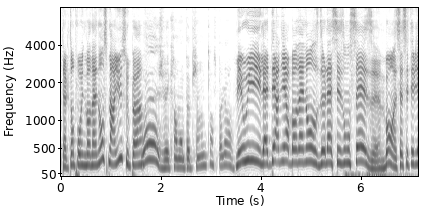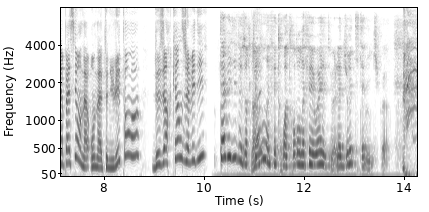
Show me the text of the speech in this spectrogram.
T'as le temps pour une bande-annonce, Marius, ou pas? Ouais, je vais écrire mon papier en même temps, c'est pas grave. Mais oui, la dernière bande-annonce de la saison 16. Bon, ça s'était bien passé, on a, on a tenu les temps, hein 2h15, j'avais dit? T'avais dit 2h15, Ouais. on a fait 3h30, on a fait ouais, la durée de Titanic, quoi.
